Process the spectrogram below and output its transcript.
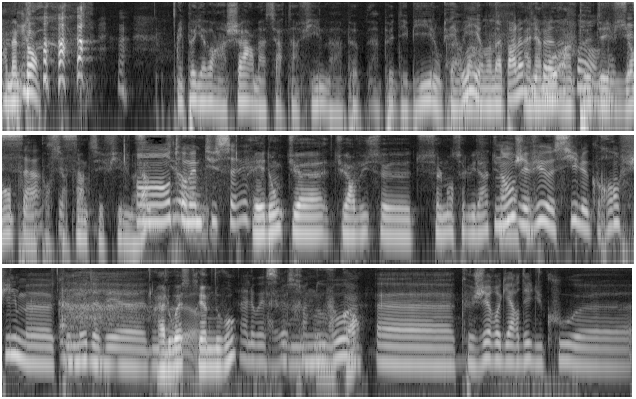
En même temps, il peut y avoir un charme à certains films un peu, un peu débiles. On peut Eh oui, on en a parlé un un petit peu la amour un peu déviant ça, pour, certains ça. de ces films. Oh, toi-même tu sais. Et donc, tu as, tu as revu ce- seulement celui-là Non, j'ai vu aussi le grand film euh, que Maud avait. euh, donc, À l'Ouest, euh, rien de nouveau À l'ouest. rien de nouveau. euh, que j'ai regardé du coup euh,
